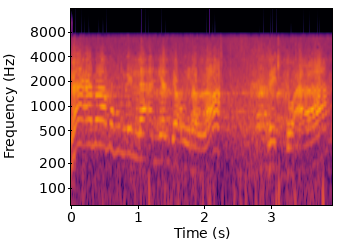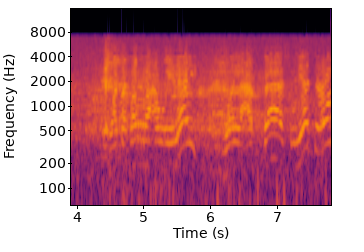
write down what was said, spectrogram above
ما أمامهم إلا أن يلجأوا إلى الله بالدعاء وتضرعوا إليه والعباس يدعو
